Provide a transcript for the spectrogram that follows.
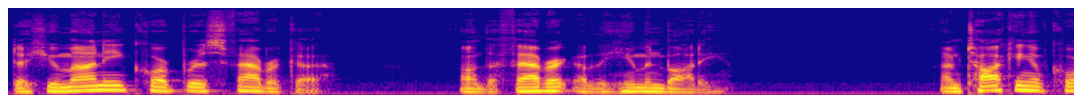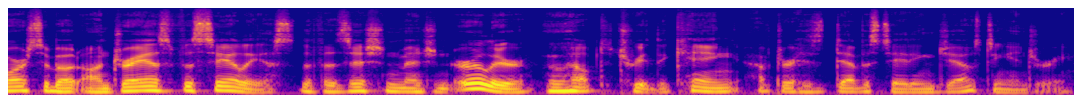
De Humani Corporis Fabrica, on the fabric of the human body. I'm talking, of course, about Andreas Vesalius, the physician mentioned earlier who helped to treat the king after his devastating jousting injury.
